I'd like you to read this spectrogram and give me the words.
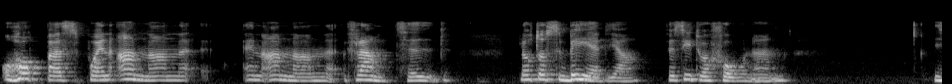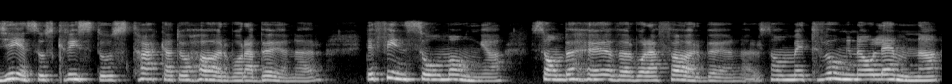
och hoppas på en annan, en annan framtid. Låt oss bedja för situationen. Jesus Kristus, tack att du hör våra böner. Det finns så många som behöver våra förböner, som är tvungna att lämna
